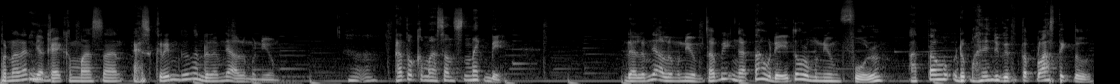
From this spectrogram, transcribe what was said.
pernah lihat nggak kayak kemasan es krim itu kan dalamnya aluminium? Heeh. atau kemasan snack deh. Dalamnya aluminium tapi nggak tahu deh itu aluminium full atau depannya juga tetap plastik tuh?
